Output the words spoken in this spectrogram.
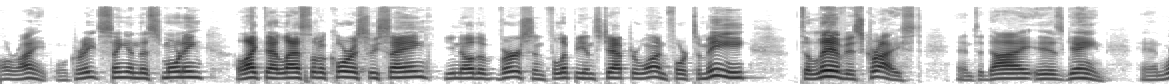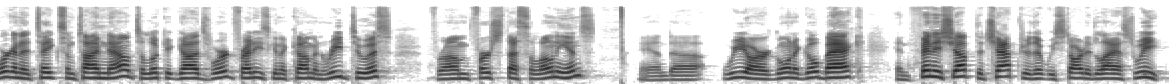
All right. Well, great singing this morning. I like that last little chorus we sang. You know the verse in Philippians chapter 1 For to me, to live is Christ, and to die is gain. And we're going to take some time now to look at God's Word. Freddie's going to come and read to us from 1 Thessalonians. And uh, we are going to go back and finish up the chapter that we started last week.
